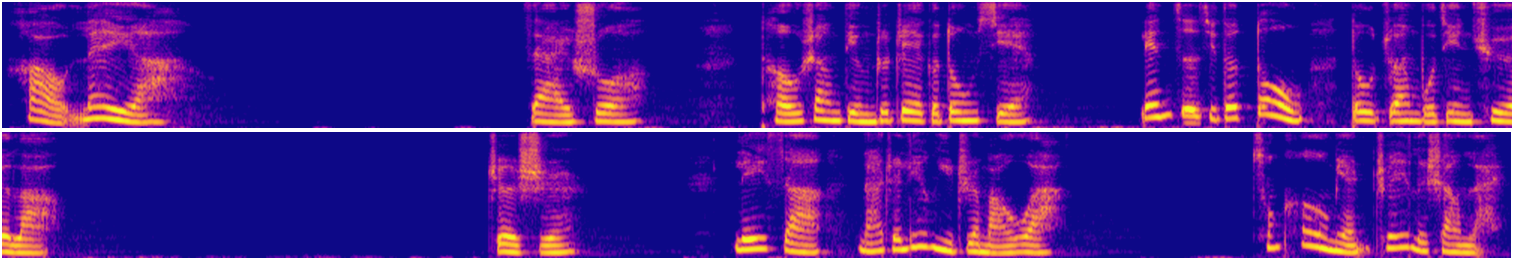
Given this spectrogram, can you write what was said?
好累啊！再说，头上顶着这个东西，连自己的洞都钻不进去了。这时，Lisa 拿着另一只毛袜，从后面追了上来。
